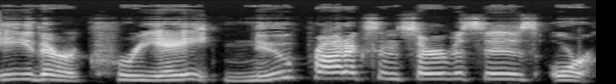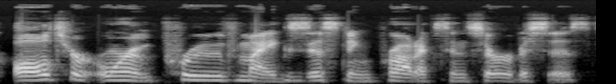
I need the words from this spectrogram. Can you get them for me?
either create new products and services or alter or improve my existing products and services.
